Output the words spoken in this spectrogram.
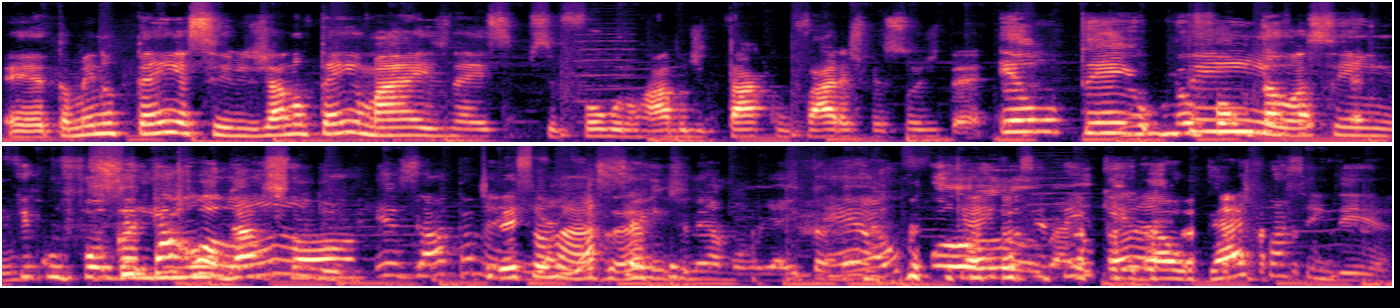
É, também não tem esse, já não tenho mais, né, esse, esse fogo no rabo de estar com várias pessoas. De, Eu não tenho. não meu tenho, fogo tá assim. Fica um fogo se ali tá lugar só. rolando, exatamente. Direcionado, E aí acende, né, amor? E aí também é, o Porque aí fogo. você tem que dar o gás pra acender. Aí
